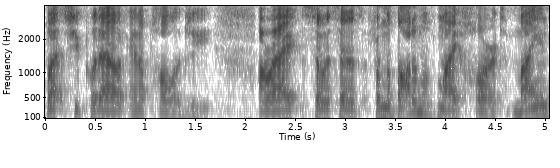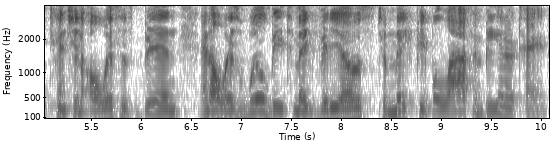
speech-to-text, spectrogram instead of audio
But she put out an apology. All right, so it says, from the bottom of my heart, my intention always has been and always will be to make videos to make people laugh and be entertained.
